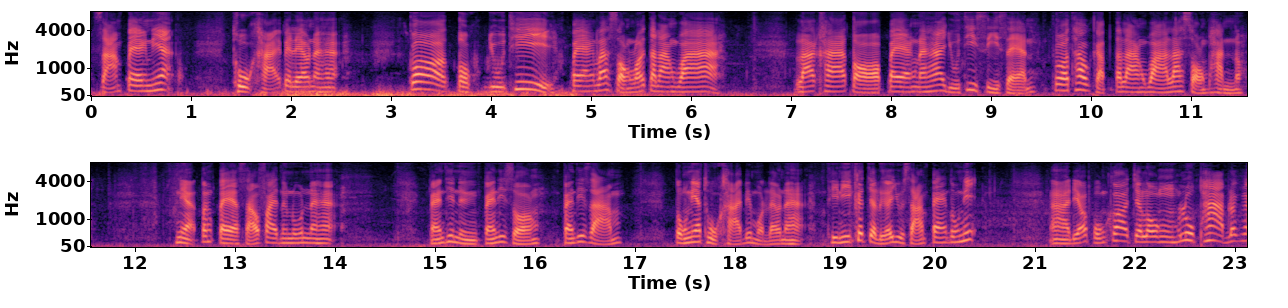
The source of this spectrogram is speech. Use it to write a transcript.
3 แปลงเนี้ยถูกขายไปแล้วนะฮะก็ตกอยู่ที่แปลงละ 200 ตารางวา ราคาต่อแปลงนะฮะอยู่ที่4 0 0แสนก็เท่ากับตารางวาละ2,000เนาะเนี่ยตั้งแต่เสาไฟตรงนู้นนะฮะแปลงที่ 1 แปลงที่ 2 แปลงที่ 3 ตรงเนี้ยถูกขายไปหมดแล้วนะฮะทีนี้ก็จะเหลืออยู่ 3 แปลงตรงนี้อ่าเดี๋ยวผมก็จะลงรูปภาพแล้วก็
